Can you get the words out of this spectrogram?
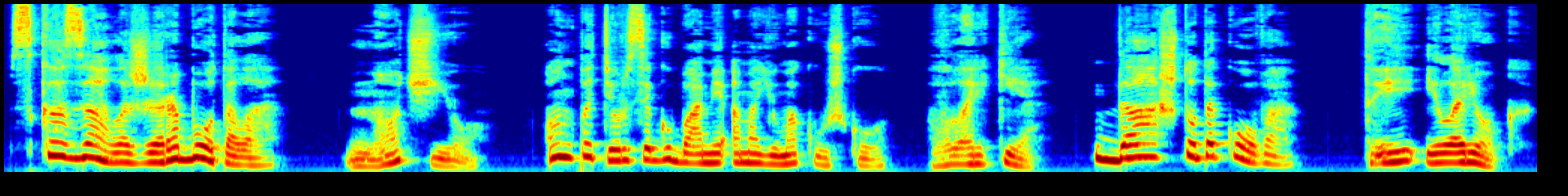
«Сказала же, работала!» «Ночью?» Он потерся губами о мою макушку. «В ларьке?» «Да, что такого?» «Ты и ларек».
